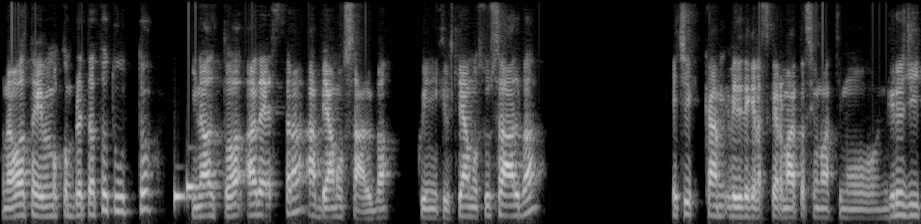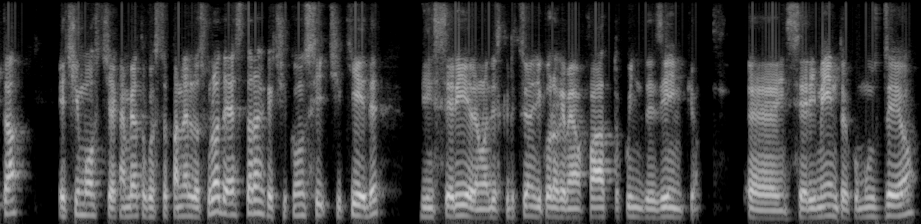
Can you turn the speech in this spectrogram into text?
Una volta che abbiamo completato tutto, in alto a destra abbiamo salva, quindi clicchiamo su salva e vedete che la schermata si è un attimo ingrigita e ci, ci è cambiato questo pannello sulla destra che ci, ci, chiede di inserire una descrizione di quello che abbiamo fatto, quindi ad esempio eh, inserimento ecomuseo,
